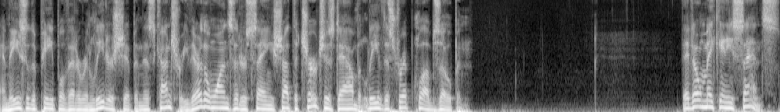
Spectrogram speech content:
And these are the people that are in leadership in this country. They're the ones that are saying, shut the churches down, but leave the strip clubs open. They don't make any sense.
